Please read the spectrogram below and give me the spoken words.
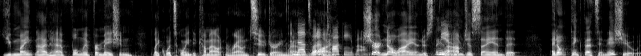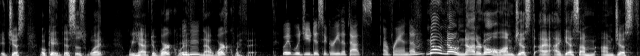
you might not have full information like what's going to come out in round two during round one. And that's what I'm talking about. Sure, no, I understand that. Yeah. I'm just saying that I don't think that's an issue. It just okay, this is what we have to work with. Mm-hmm. Now work with it. Wait, would you disagree that that's a random? No, no, not at all. I'm just I, I guess I'm I'm just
